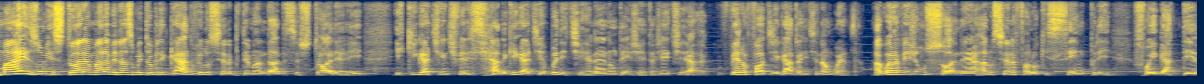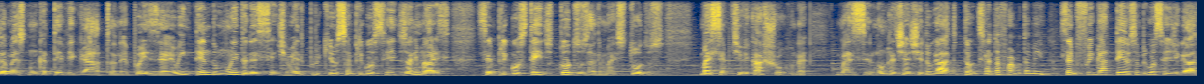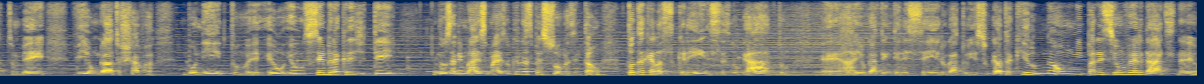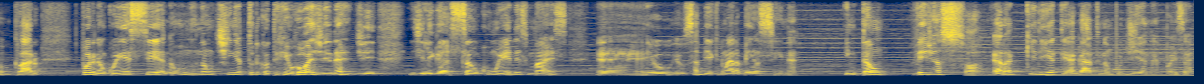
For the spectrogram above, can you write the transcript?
Mais uma história maravilhosa. Muito obrigado, viu, Luciana, por ter mandado essa história aí. E que gatinha diferenciada, que gatinha bonitinha, né? Não tem jeito. A gente, vendo foto de gato, a gente não aguenta. Agora vejam só, né? A Luciana falou que sempre foi gateira, mas nunca teve gato, né? Pois é, eu entendo muito desse sentimento porque eu sempre gostei dos animais. Sempre gostei de todos os animais, todos. Mas sempre tive cachorro, né? Mas nunca tinha tido gato. Então, de certa forma, também sempre fui gateiro, sempre gostei de gato também. Via um gato, achava bonito. Eu, eu sempre acreditei nos animais mais do que nas pessoas. Então, todas aquelas crenças do gato, é, ah, o gato é interesseiro, o gato isso, o gato aquilo, não me pareciam verdades, né? Eu, claro, por não conhecer, não, não tinha tudo que eu tenho hoje, né, de, de ligação com eles, mas é, eu, eu sabia que não era bem assim, né? Então, veja só, ela queria ter a gata e não podia, né? Pois é.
